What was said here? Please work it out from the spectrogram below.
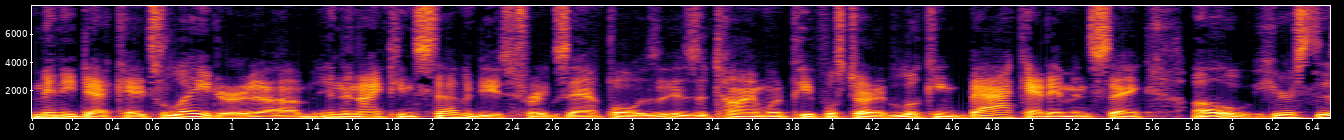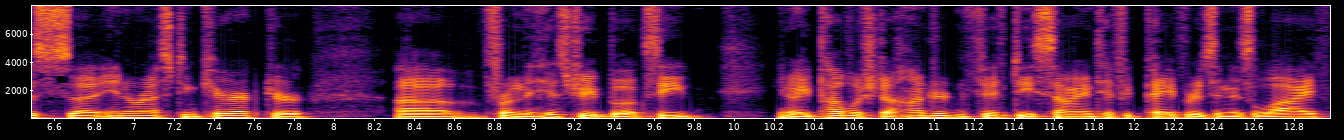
many decades later. Um, in the 1970s, for example, is, is a time when people started looking back at him and saying, "Oh, here's this uh, interesting character." Uh, from the history books, he, you know, he published 150 scientific papers in his life,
